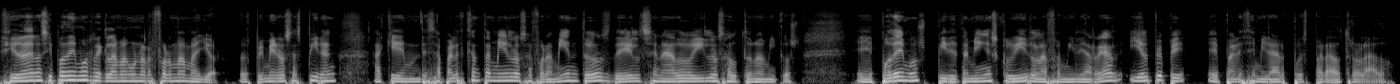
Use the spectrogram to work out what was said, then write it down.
Ciudadanos y Podemos reclaman una reforma mayor. Los primeros aspiran a que desaparezcan también los aforamientos del Senado y los autonómicos. Eh, Podemos pide también excluir a la familia real y el PP eh, parece mirar pues para otro lado.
